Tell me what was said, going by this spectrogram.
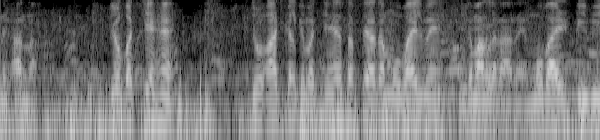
निखारना। जो बच्चे हैं जो आजकल के बच्चे हैं, सबसे ज़्यादा मोबाइल में दिमाग लगा रहे हैं। मोबाइल, टीवी,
